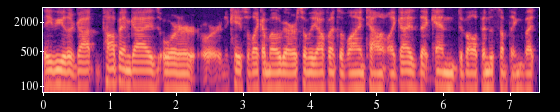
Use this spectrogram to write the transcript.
they've either got top end guys, or or in the case of like a Moga or some of the offensive line talent, like guys that can develop into something. But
